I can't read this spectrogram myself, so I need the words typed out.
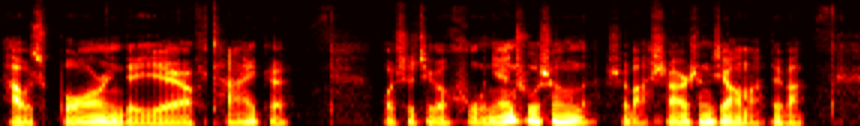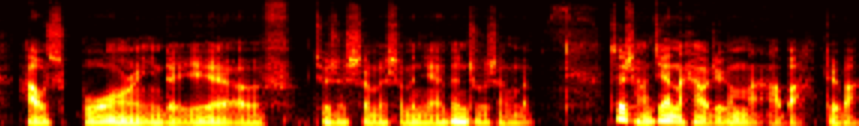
，I was born in the year of tiger，我是这个虎年出生的，是吧？十二生肖嘛，对吧？I was born in the year of，就是什么什么年份出生的。最常见的还有这个马吧，对吧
